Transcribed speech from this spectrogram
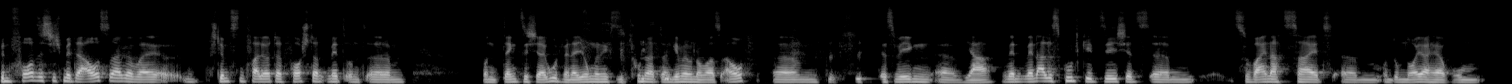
bin vorsichtig mit der Aussage, weil im schlimmsten Fall hört der Vorstand mit und, ähm, und denkt sich, ja gut, wenn der Junge nichts zu tun hat, dann geben wir noch was auf. Ähm, deswegen, äh, ja, wenn, wenn alles gut geht, sehe ich jetzt ähm, zur Weihnachtszeit ähm, und um Neujahr herum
